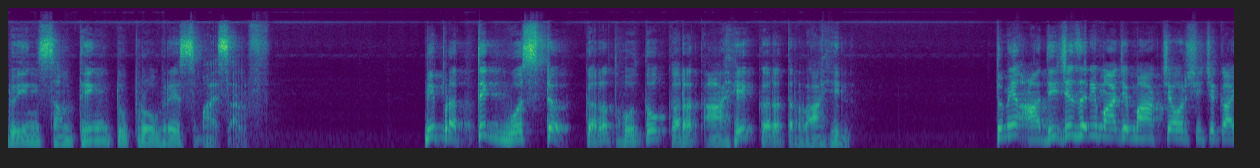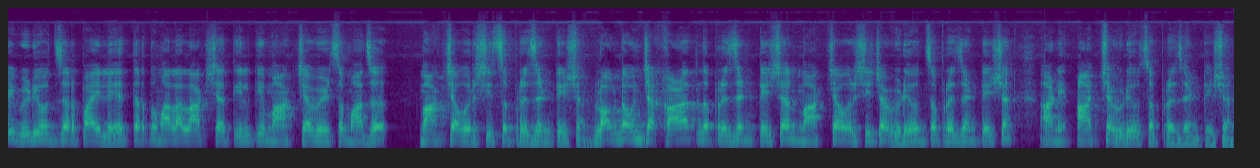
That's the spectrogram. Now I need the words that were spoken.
doing something to progress myself मी प्रत्येक गोष्ट करत होतो करत आहे करत राहील. तुम्ही आधीचे जरी माझे मागच्या वर्षीचे काही व्हिडिओ जर पाहिले तर तुम्हाला लक्षात येईल की मागच्या वेळचं माझं मागच्या वर्षीचं प्रेझेंटेशन. लॉकडाऊनच्या काळातलं प्रेझेंटेशन मागच्या वर्षीच्या व्हिडिओचं प्रेझेंटेशन आणि आजच्या व्हिडिओचं प्रेझेंटेशन.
